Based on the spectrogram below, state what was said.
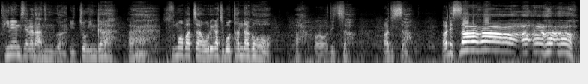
비 냄새가 나는군. 이쪽인가? 아, 숨어봤자 오래 가지 못한다고. 아, 어, 어딨어? 어딨어? 어딨어? 아, 아, 아,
